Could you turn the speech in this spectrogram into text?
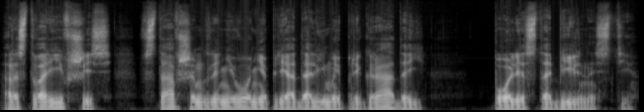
Растворившись, вставшим для него непреодолимой преградой, поле стабильности —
